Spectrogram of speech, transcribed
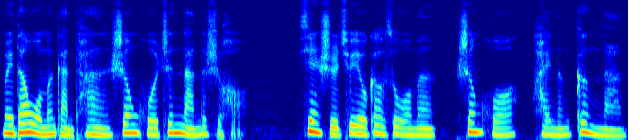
每当我们感叹生活真难的时候，现实却又告诉我们，生活还能更难。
